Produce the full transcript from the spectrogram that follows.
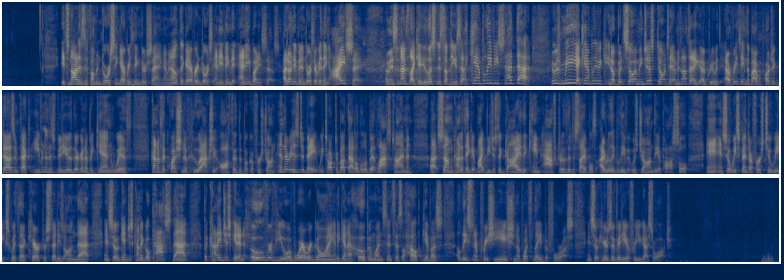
it's not as if I'm endorsing everything they're saying. I mean, I don't think I ever endorse anything that anybody says. I don't even endorse everything I say. I mean, sometimes like you listen to something you said, I can't believe he said that. It was me. I can't believe it. You know, but so, I mean, just don't take, I mean, it's not that I agree with everything the Bible Project does. In fact, even in this video, they're going to begin with kind of the question of who actually authored the book of First John. And there is debate. We talked about that a little bit last time, and uh, some kind of think it might be just a guy that came after the disciples. I really believe it was John the Apostle. And, and so we spent our first two weeks with uh, character studies on that. And so, again, just kind of go past that, but kind of just get an overview of where we're going. And again, I hope in one sense this will help give us at least an appreciation of what's laid before us. And so here's a video for you guys to watch.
